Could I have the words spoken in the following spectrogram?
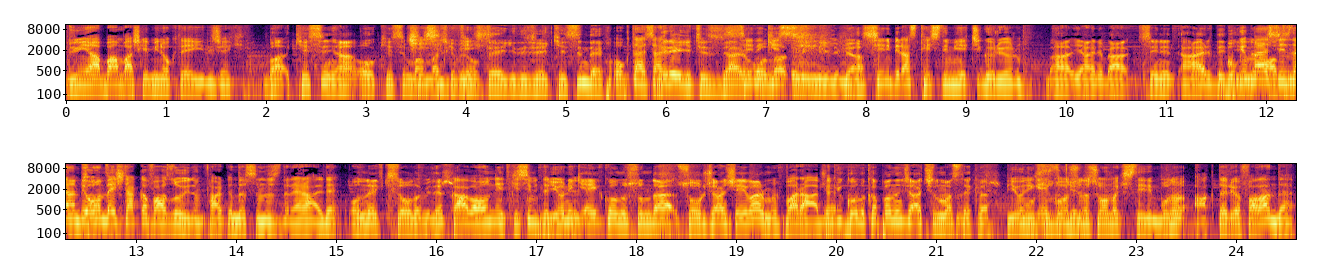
dünya bambaşka bir noktaya gidecek. Ba kesin ya o kesin, Kesin, bambaşka bir kesin. noktaya gideceği kesin de. Oktay sen Nereye gideceğiz yani Seni ondan kes- emin değilim ya. seni biraz teslimiyetçi görüyorum. Ben, yani ben senin her dediğinle Bugün ben sizden bir imza 15 atarım. dakika fazla uyudum. Farkındasınızdır herhalde. Onun etkisi olabilir. Galiba onun etkisi midir? Biyonik el konusunda soracağın şey var mı? Var abi. Çünkü konu kapanınca açılmaz tekrar. Biyonik el konusunda gelir. sormak istediğim bunu aktarıyor falan da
